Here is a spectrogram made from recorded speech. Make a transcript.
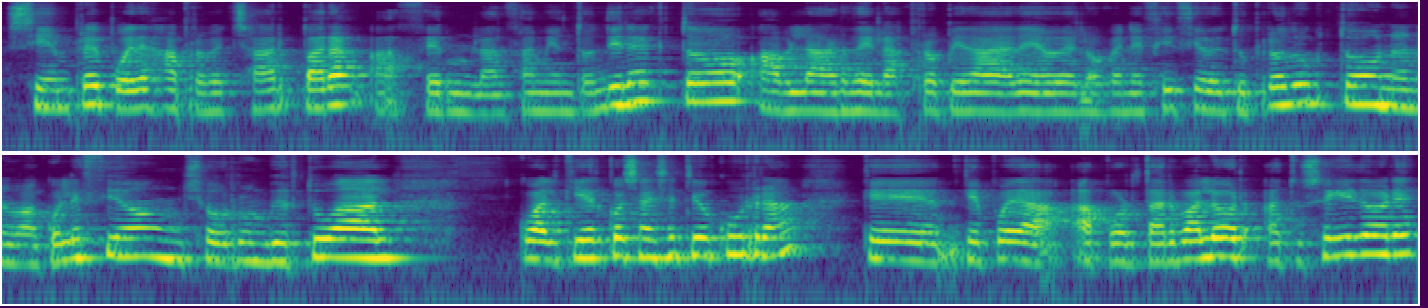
siempre puedes aprovechar para hacer un lanzamiento en directo, hablar de las propiedades o de los beneficios de tu producto, una nueva colección, un showroom virtual cualquier cosa que se te ocurra que, pueda aportar valor a tus seguidores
